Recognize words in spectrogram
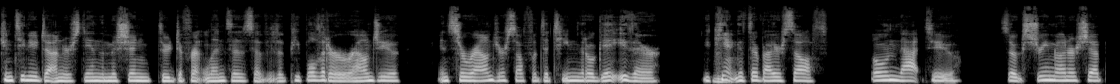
continue to understand the mission through different lenses of the people that are around you and surround yourself with a team that'll get you there. You Hmm. can't get there by yourself. Own that too. So extreme ownership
